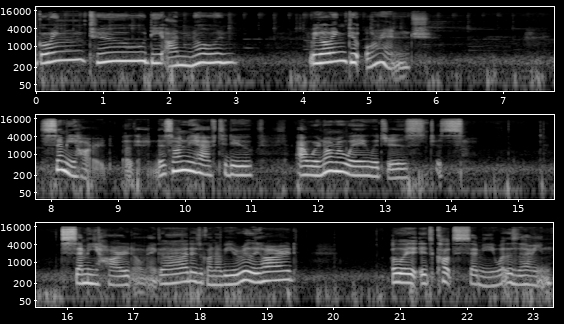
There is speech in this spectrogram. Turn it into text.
We're going to the unknown. We're going to orange. Semi hard. Okay, this one we have to do our normal way, which is just semi hard. Oh my god, it's gonna be really hard. Oh, it, it's called semi. What does that mean?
